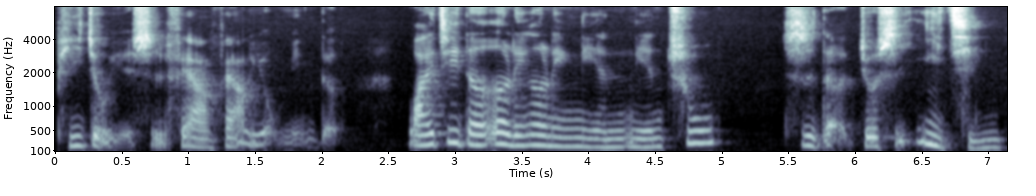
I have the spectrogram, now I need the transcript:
啤酒也是非常非常有名的。我还记得二零二零年年初，是的，就是疫情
